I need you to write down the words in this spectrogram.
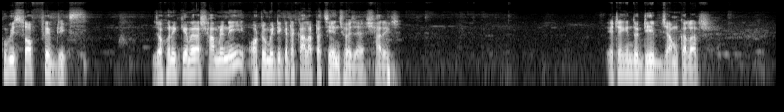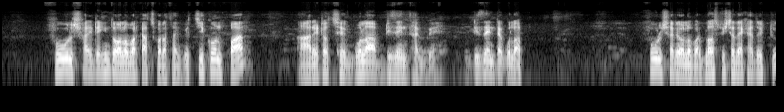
খুবই সফট ফেব্রিক্স যখনই ক্যামেরার সামনে নেই অটোমেটিক এটা কালারটা চেঞ্জ হয়ে যায় শাড়ির। এটা কিন্তু ডিপ জাম কালার ফুল শাড়িটা কিন্তু অল ওভার কাজ করা থাকবে। চিকন পার, আর এটা হচ্ছে গোলাপ ডিজাইন থাকবে। ডিজাইনটা গোলাপ। ফুল শাড়ি অল ওভার ব্লাউজ পিসটা দেখা দাও একটু।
